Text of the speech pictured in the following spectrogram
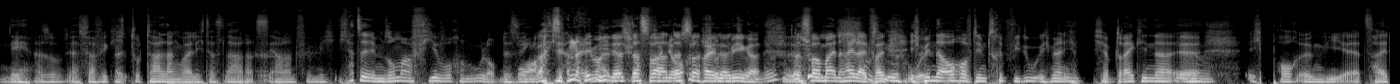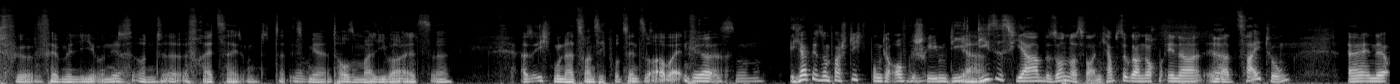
Nee, also das war wirklich total langweilig, das Jahr, das Jahr dann für mich. Ich hatte im Sommer vier Wochen Urlaub, deswegen Boah. war ich dann halt nie. Das, das das war, das auch war ein schon Highlight mega. ne? Das war mein Highlight, weil Cool. ich bin da auch auf dem Trip wie du. Ich meine, ich, ich habe drei Kinder, äh, Ja. ich brauche irgendwie eher Zeit für Family und, Ja. und äh, Freizeit und das ist Ja. mir tausendmal lieber Ja. als äh, Also ich, 120 Prozent zu arbeiten. Ja, ist so, ne? ich habe hier so ein paar Stichpunkte aufgeschrieben, die Ja. dieses Jahr besonders waren. Ich habe sogar noch in einer, in Ja. einer Zeitung, äh, in der,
